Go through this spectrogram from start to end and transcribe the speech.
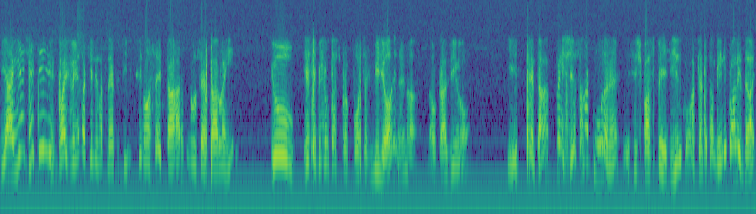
E aí a gente vai vendo aqueles atletas que, não aceitaram, não acertaram ainda, eu receberam outras propostas melhores né, na, na ocasião e tentar preencher essa lacuna, né? Esse espaço perdido com um atleta também de qualidade.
